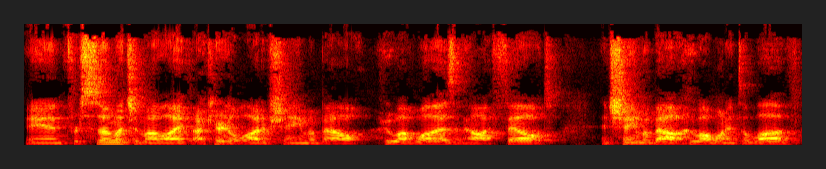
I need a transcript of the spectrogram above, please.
And for so much of my life, I carried a lot of shame about who I was and how I felt and shame about who I wanted to love.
